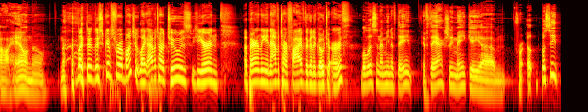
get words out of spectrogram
Oh hell no. like there, there's scripts for a bunch of like Avatar two is here, and apparently in Avatar five they're gonna go to Earth. But listen, I mean, if they if they actually make a um for uh, but see,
